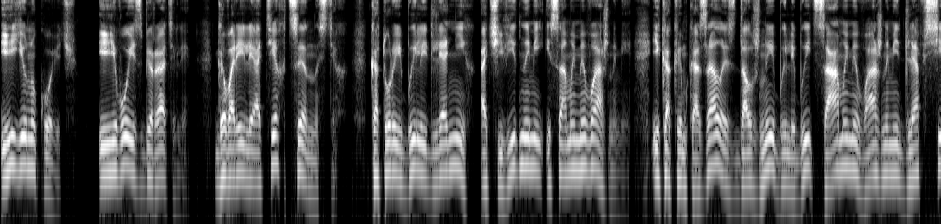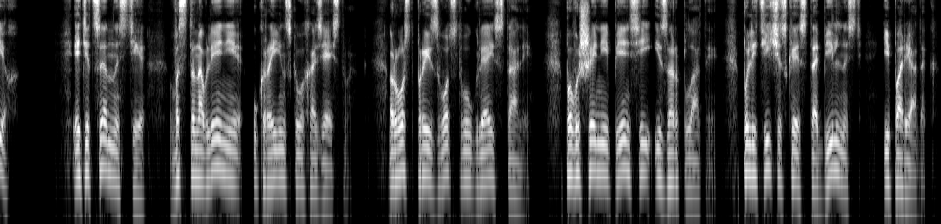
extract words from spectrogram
И Янукович, и его избиратели – говорили о тех ценностях, которые были для них очевидными и самыми важными, и, как им казалось, должны были быть самыми важными для всех. Эти ценности – восстановление украинского хозяйства, рост производства угля и стали, повышение пенсий и зарплаты, политическая стабильность и порядок.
